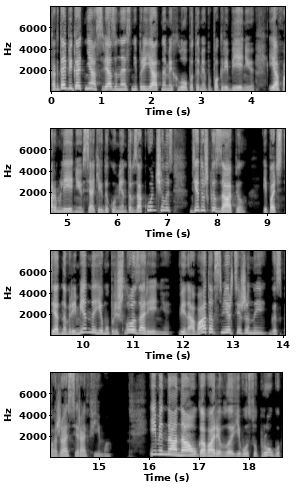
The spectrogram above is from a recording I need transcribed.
Когда беготня, связанная с неприятными хлопотами по погребению и оформлению всяких документов, закончилась, дедушка запил, и почти одновременно ему пришло озарение. Виновата в смерти жены госпожа Серафима. Именно она уговаривала его супругу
